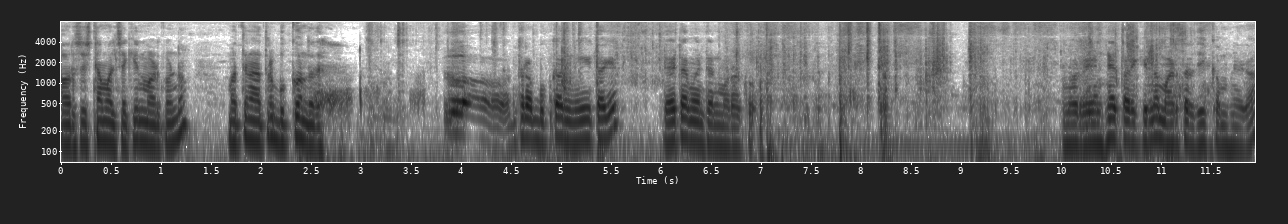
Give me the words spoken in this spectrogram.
ಅವ್ರ ಸಿಸ್ಟಮಲ್ಲಿ ಚೆಕ್ ಇನ್ ಮಾಡಿಕೊಂಡು ಮತ್ತೆ ನನ್ನ ಹತ್ರ ಬುಕ್ ಒಂದದೆ. ಒಂಥರ ಬುಕ್ಕಾಗಿ ನೀಟಾಗಿ ಡೇಟಾ ಮೇಂಟೈನ್ ಮಾಡಬೇಕು. ನೋಡ್ರಿ ಎಂಟನೇ ತಾರೀಕಿಂದ ಮಾಡ್ತಾರೆ ಈ ಕಂಪ್ನಿಗೆ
